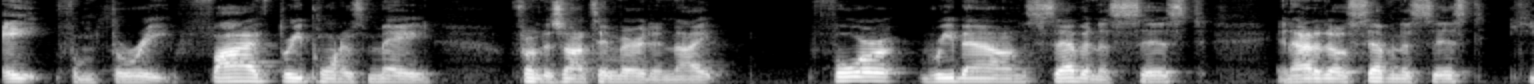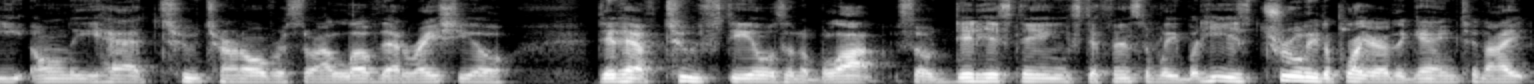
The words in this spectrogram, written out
eight from three, five three pointers made from DeJounte Murray tonight, four rebounds, seven assists. And out of those seven assists, he only had two turnovers. So I love that ratio. Did have two steals and a block. So did his things defensively, but he is truly the player of the game tonight.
